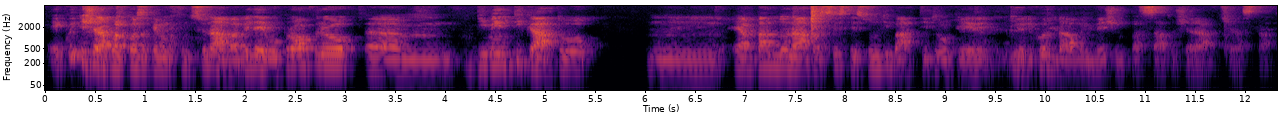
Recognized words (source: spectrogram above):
E quindi c'era qualcosa che non funzionava, vedevo proprio um, dimenticato mh, è abbandonato a se stesso un dibattito che io ricordavo invece in passato c'era, stato.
